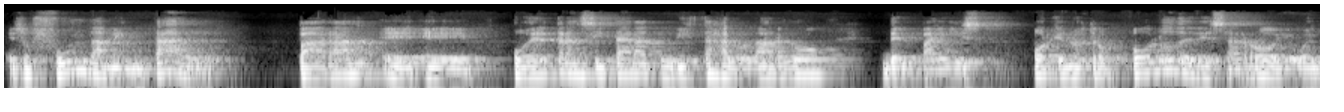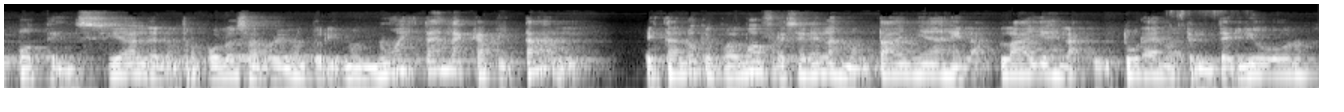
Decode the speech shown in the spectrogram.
Eso es fundamental para eh, eh, poder transitar a turistas a lo largo del país porque nuestro polo de desarrollo o el potencial de nuestro polo de desarrollo en el turismo no está en la capital, está en lo que podemos ofrecer en las montañas, en las playas, en la cultura de nuestro interior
